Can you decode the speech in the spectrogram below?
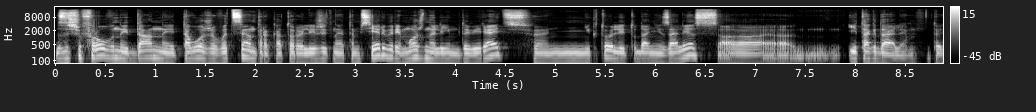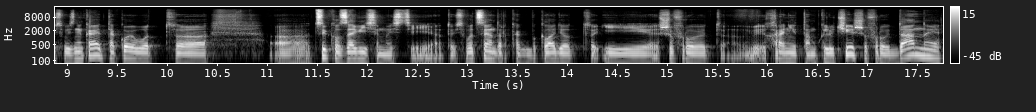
зашифрованные данные того же V-центра, который лежит на этом сервере, можно ли им доверять, никто ли туда не залез э, и так далее. То есть возникает такой вот э, цикл зависимости. То есть V-центр как бы кладет и шифрует, хранит там ключи, шифрует данные.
